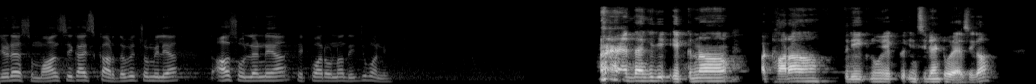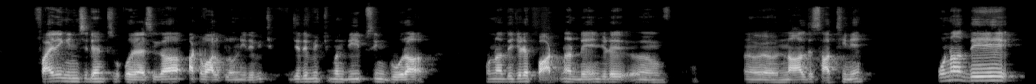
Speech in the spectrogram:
ਜਿਹੜਾ ਸਮਾਨ ਸੀਗਾ ਇਸ ਘਰ ਦੇ ਵਿੱਚੋਂ ਮਿਲਿਆ? ਤਾਂ ਸੁਣ ਲੈਂਦੇ ਆ ਇੱਕ ਵਾਰ ਉਹਨਾਂ ਦੀ ਜ਼ੁਬਾਨੀ। ਏਦਾਂ ਕਿ ਜੀ ਇੱਕ ਨਾ 18 ਤਰੀਕ ਨੂੰ ਇੱਕ ਇਨਸੀਡੈਂਟ ਹੋਇਆ ਸੀਗਾ। ਫਾਇਰਿੰਗ ਇਨਸੀਡੈਂਟ ਹੋਇਆ ਸੀਗਾ ਅਟਵਾਲ ਕਲੋਨੀ ਦੇ ਵਿੱਚ, ਜਿਹਦੇ ਵਿੱਚ ਮਨਦੀਪ ਸਿੰਘ ਗੋਰਾ ਉਹਨਾਂ ਦੇ ਜਿਹੜੇ ਪਾਰਟਨਰ ਨੇ, ਜਿਹੜੇ ਨਾਲ ਦੇ ਸਾਥੀ ਨੇ, ਉਹਨਾਂ ਦੇ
